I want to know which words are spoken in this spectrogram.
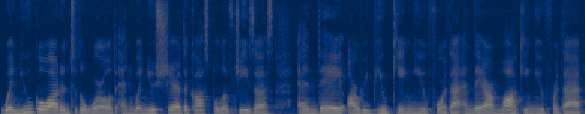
when you go out into the world and when you share the gospel of Jesus and they are rebuking you for that and they are mocking you for that,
